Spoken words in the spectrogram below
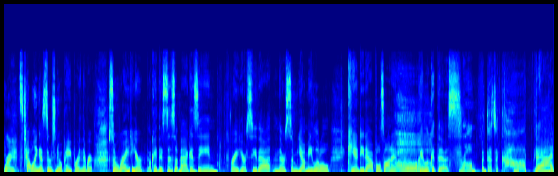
Right. It's telling us there's no paper in the rear. So right here, okay, this is a magazine, right here, see that? And there's some yummy little candied apples on it. okay, look at this. From, that's a copy. That,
